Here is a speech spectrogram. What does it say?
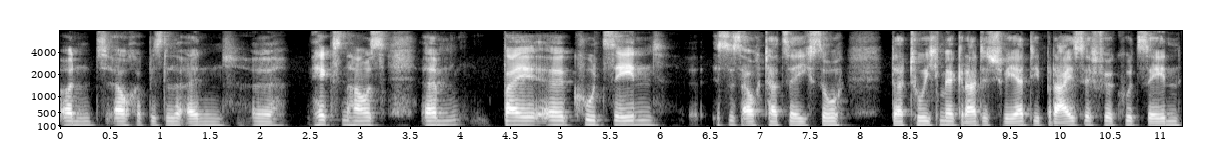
und auch ein bisschen ein äh, Hexenhaus. Ähm, bei äh, Q10 ist es auch tatsächlich so, da tue ich mir gerade schwer. Die Preise für Q10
